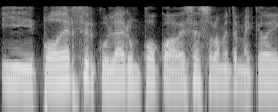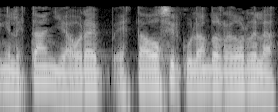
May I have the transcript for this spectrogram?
y poder circular un poco. A veces solamente me quedo ahí en el stand y ahora he, estado circulando alrededor de la,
